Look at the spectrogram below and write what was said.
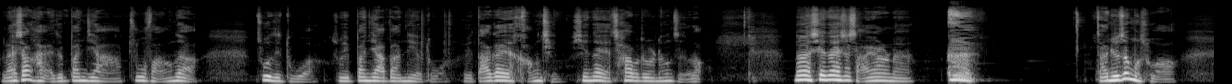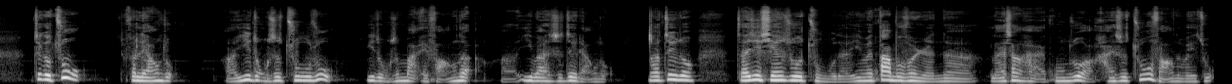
来上海这搬家租房子。住的多，所以搬家搬的也多，所以大概行情现在也差不多能知道。那现在是啥样呢？咱就这么说啊，这个住分两种啊，一种是租住，一种是买房子啊，一般是这两种。那这种咱就先说租的，因为大部分人呢来上海工作还是租房子为主。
